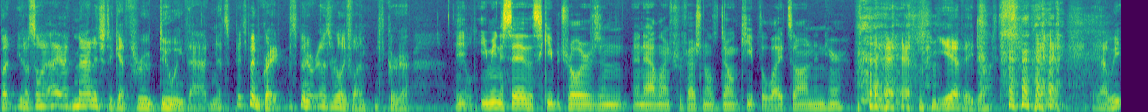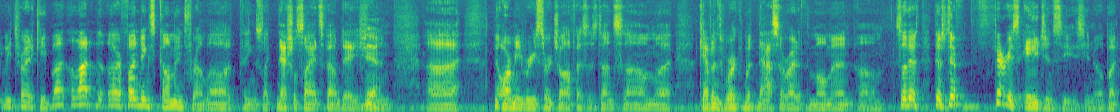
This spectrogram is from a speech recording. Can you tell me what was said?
But you know so I, I've managed to get through doing that and it's it's been great. It's been a, it's a really fun career You, you mean to say the ski patrollers and, and avalanche professionals don't keep the lights on in here? yeah, they don't. yeah, we, we try to keep, but a lot of the, our funding's coming from uh, things like National Science Foundation. Uh, the Army Research Office has done some. Uh, Kevin's working with NASA right at the moment. Um, so there's there's diff- various agencies, you know, but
